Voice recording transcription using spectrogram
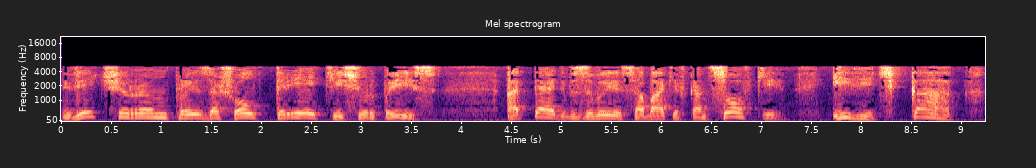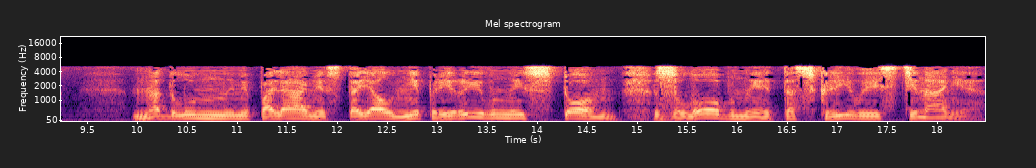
Вечером произошел третий сюрприз. Опять взвыли собаки в концовке, и ведь как! Над лунными полями стоял непрерывный стон, злобные, тоскливые стенания.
